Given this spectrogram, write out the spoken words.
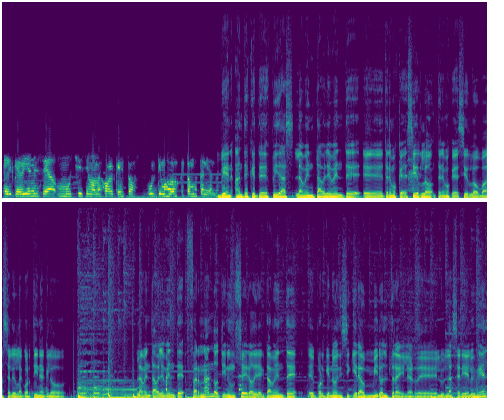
el que viene sea muchísimo mejor que estos últimos dos que estamos teniendo. Bien, antes que te despidas, lamentablemente eh, tenemos que decirlo, tenemos que decirlo, va a salir la cortina que lo... Lamentablemente, Fernando tiene un cero directamente eh, porque no ni siquiera miró el tráiler de la serie de Luis Miguel.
